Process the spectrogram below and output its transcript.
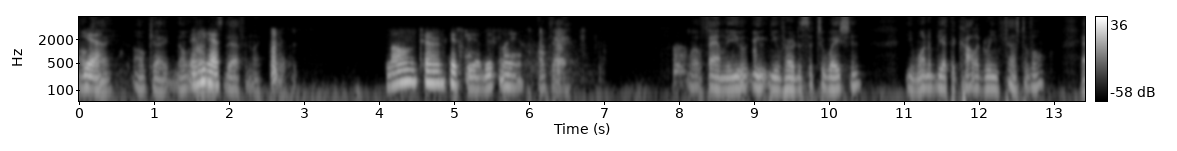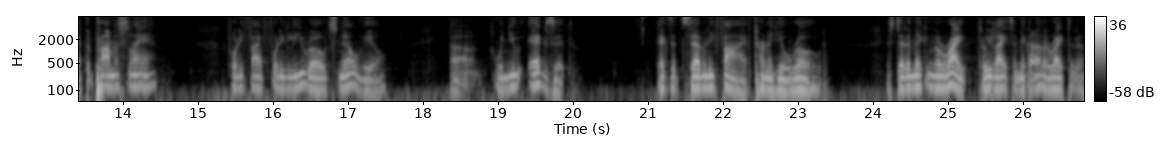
Okay. yeah. Okay. No, And no, he has- definitely. long term history of this land. Okay. Well, family, you, you, you've heard the situation. You want to be at the Collard Green Festival at the Promised Land, 4540 Lee Road, Snellville. Uh, when you exit, exit 75, Turner Hill Road, instead of making a right, three lights, and make another right to the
